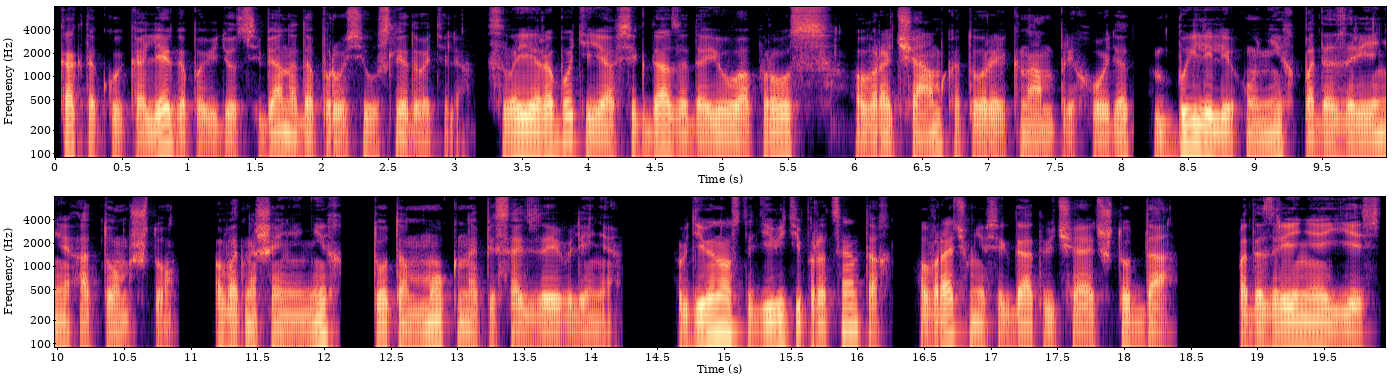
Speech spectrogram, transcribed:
как такой коллега поведет себя на допросе у следователя. В своей работе я всегда задаю вопрос врачам, которые к нам приходят, были ли у них подозрения о том, что в отношении них кто-то мог написать заявление. В 99% врач мне всегда отвечает, что да, Подозрения есть.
